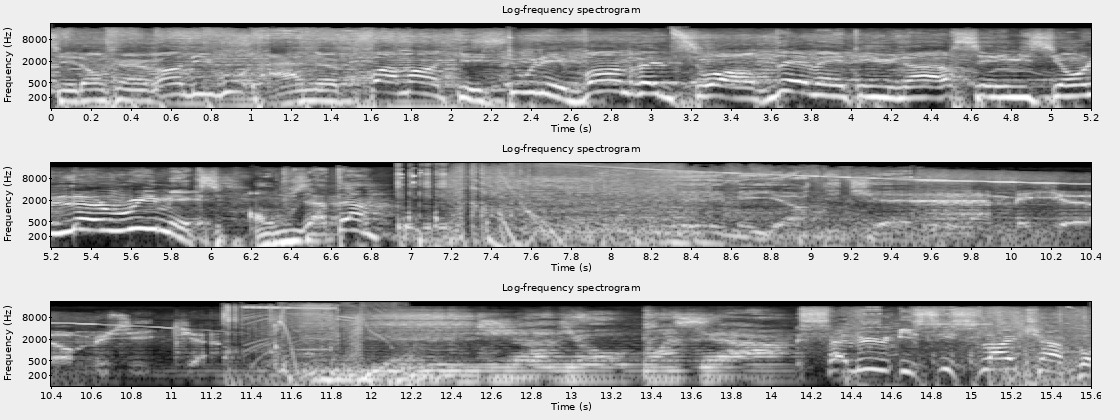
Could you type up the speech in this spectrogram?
C'est donc un rendez-vous à ne pas manquer tous les vendredis soirs dès 21h, c'est l'émission Le Remix. On vous attend. DJ. La meilleure musique. Salut, ici Sly Chapel.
